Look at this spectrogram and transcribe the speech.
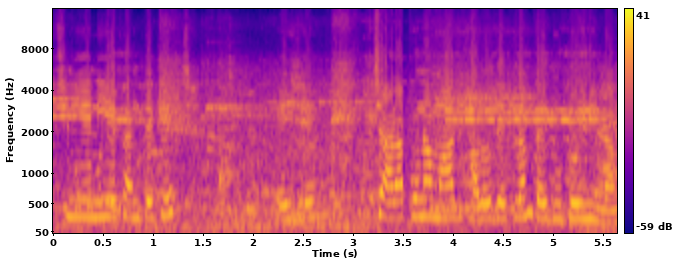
মাছ নিয়ে নিয়ে এখান থেকে এই যে চারাপোনা মাছ ভালো দেখলাম, তাই দুটোই নিলাম।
